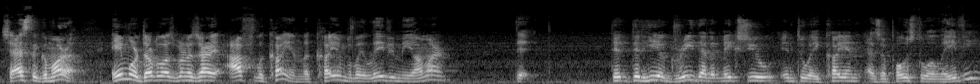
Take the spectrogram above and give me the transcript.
So ask the Gemara. Amor double as benazari af lekayin lekayin v'leilevi miyamar. Did, did did he agree that it makes you into a kayin as opposed to a levi?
